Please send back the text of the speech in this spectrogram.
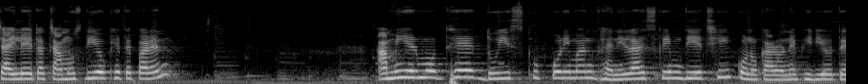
চাইলে এটা চামচ দিয়েও খেতে পারেন। আমি এর মধ্যে দুই স্কুপ পরিমাণ ভ্যানিলা আইসক্রিম দিয়েছি, কোনো কারণে ভিডিওতে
